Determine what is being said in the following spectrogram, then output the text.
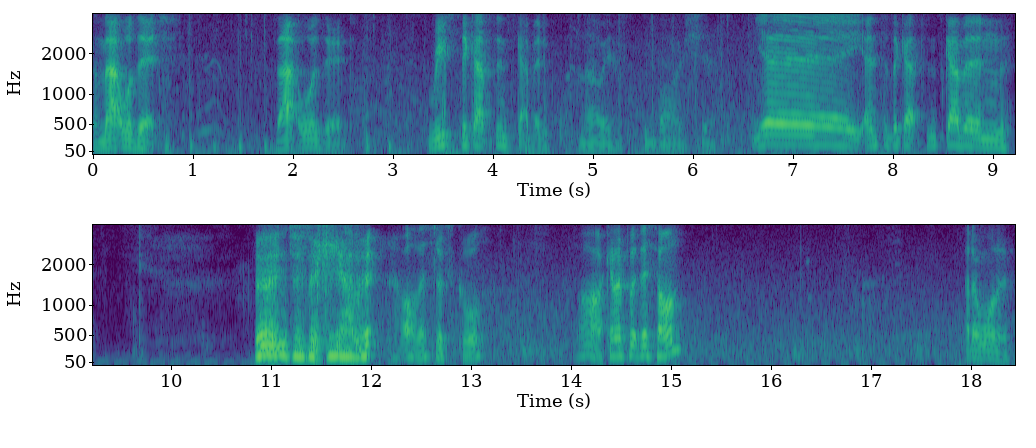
and that was it. That was it. Reach the captain's cabin. Now we have to buy shit. Yay! Enter the captain's cabin. Enter the cabin. Oh, this looks cool. Oh, can I put this on? I don't want to.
